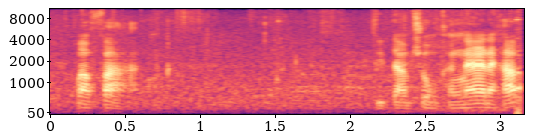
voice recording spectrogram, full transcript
ๆ มาฝาก ติดตามชมครั้งหน้านะครับ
